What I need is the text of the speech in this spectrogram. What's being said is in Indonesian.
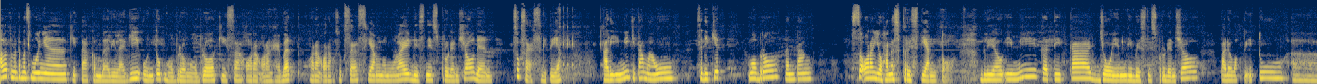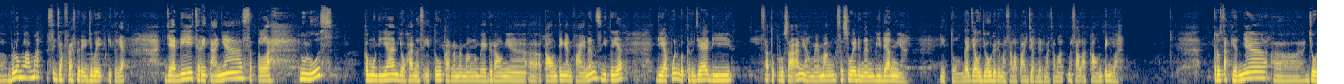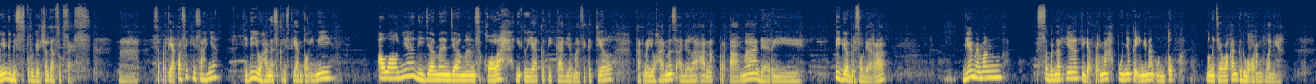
Halo teman-teman semuanya, kita kembali lagi untuk ngobrol-ngobrol kisah orang-orang hebat, orang-orang sukses yang memulai bisnis prudential dan sukses gitu ya. Kali ini kita mau sedikit ngobrol tentang seorang Yohanes Kristianto. Beliau ini ketika join di bisnis prudential pada waktu itu uh, belum lama sejak fresh graduate gitu ya jadi ceritanya setelah lulus, kemudian Yohanes itu karena memang backgroundnya uh, accounting and finance gitu ya, dia pun bekerja di satu perusahaan yang memang sesuai dengan bidangnya gitu, nggak jauh-jauh dari masalah pajak dari masalah masalah accounting lah. Terus akhirnya uh, join di bisnis prudential dan sukses. Nah, seperti apa sih kisahnya? Jadi Yohanes Kristianto ini awalnya di zaman-zaman sekolah gitu ya ketika dia masih kecil karena Yohanes adalah anak pertama dari tiga bersaudara dia memang sebenarnya tidak pernah punya keinginan untuk mengecewakan kedua orang tuanya.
